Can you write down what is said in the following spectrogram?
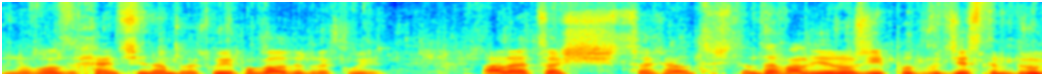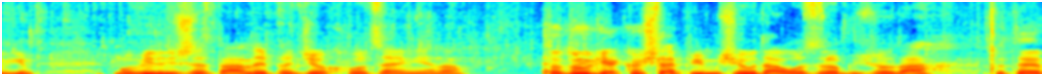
Nawozy, chęci nam brakuje, pogody brakuje. Ale coś, coś, ale coś tam dawali różnie, po 22 mówili, że dalej będzie ochłodzenie, no. To drugie jakoś lepiej mi się udało zrobić, prawda? Tu te,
